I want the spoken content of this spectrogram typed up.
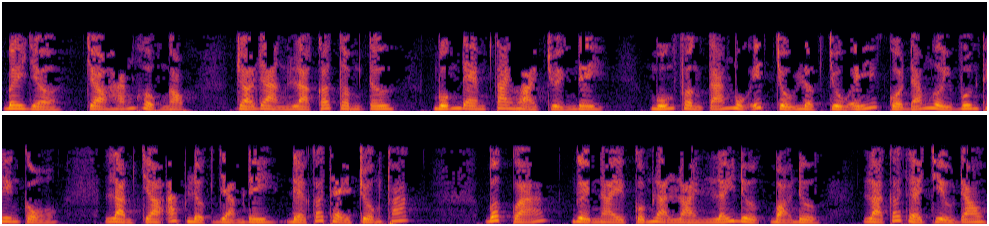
bây giờ cho hắn hộp ngọc, rõ ràng là có tâm tư, muốn đem tai họa chuyện đi, muốn phân tán một ít chủ lực chú ý của đám người Vương Thiên Cổ, làm cho áp lực giảm đi để có thể trốn thoát. Bất quá, người này cũng là loại lấy được bỏ được, là có thể chịu đau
